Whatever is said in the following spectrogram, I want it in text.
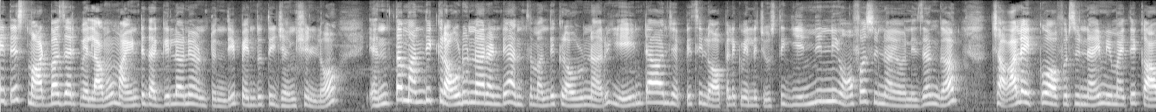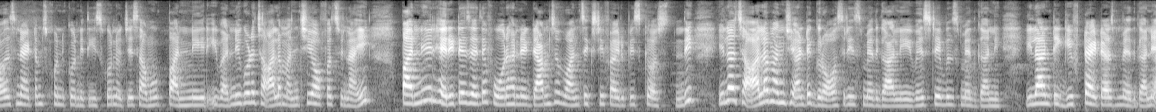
అయితే స్మార్ట్ బజార్కి వెళ్ళాము. మా ఇంటి దగ్గరలోనే ఉంటుంది పెందుతి జంక్షన్లో. ఎంతమంది క్రౌడ్ ఉన్నారంటే అంతమంది క్రౌడ్ ఉన్నారు. ఏంటా అని చెప్పేసి లోపలికి వెళ్ళి చూస్తే ఎన్నెన్ని ఆఫర్స్ ఉన్నాయో నిజంగా. చాలా ఎక్కువ ఆఫర్స్ ఉన్నాయి. మేమైతే కావాల్సిన ఐటమ్స్ కొన్ని కొన్ని తీసుకొని వచ్చేసాము. పన్నీర్ ఇవన్నీ కూడా చాలా మంచి ఆఫర్స్ ఉన్నాయి. పన్నీర్ హెరిటేజ్ అయితే four hundred grams one sixty five రూపీస్కి వస్తుంది. ఇలా చాలా మంచి అంటే గ్రాసరీస్ మీద కానీ వెజిటేబుల్స్ మీద కానీ ఇలాంటి గిఫ్ట్ ఐటమ్స్ మీద కానీ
